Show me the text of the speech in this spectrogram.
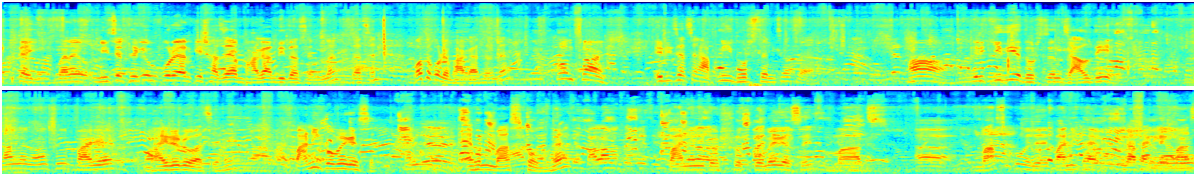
একটাই মানে নিচে থেকে উপরে আর কি সাজায় ভাগা দিতেছেন না চাচা? কত করে ভাগা চাচা? পঞ্চাশ। এটি চাচা আপনিই ধরছেন চাচা? হ্যাঁ। এটি কি দিয়ে ধরছেন? জাল দিয়ে? বাইরে। বাইরেরও আছে হ্যাঁ? পানি কমে গেছে। এখন মাছ কম হ্যাঁ? পানি দর্শক কমে গেছে মাছ। মাছ কমে যায় পানি না থাকলে মাছ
